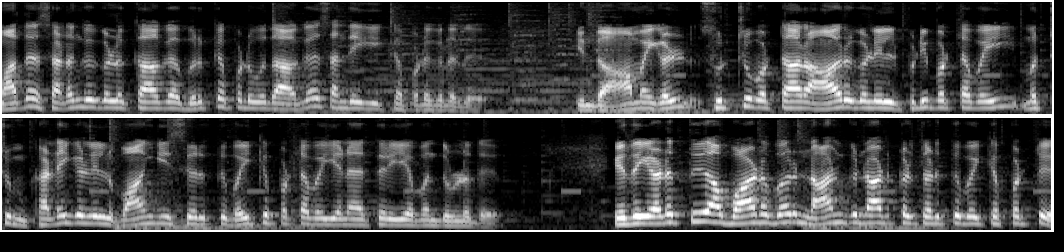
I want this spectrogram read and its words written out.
மத சடங்குகளுக்காக விற்கப்படுவதாக சந்தேகிக்கப்படுகிறது. இந்த ஆமைகள் சுற்றுவட்டார ஆறுகளில் பிடிபட்டவை மற்றும் கடைகளில் வாங்கி சேர்த்து வைக்கப்பட்டவை என தெரிய வந்துள்ளது. இதையடுத்து அவ்வாடவர் நான்கு நாட்கள் தடுத்து வைக்கப்பட்டு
